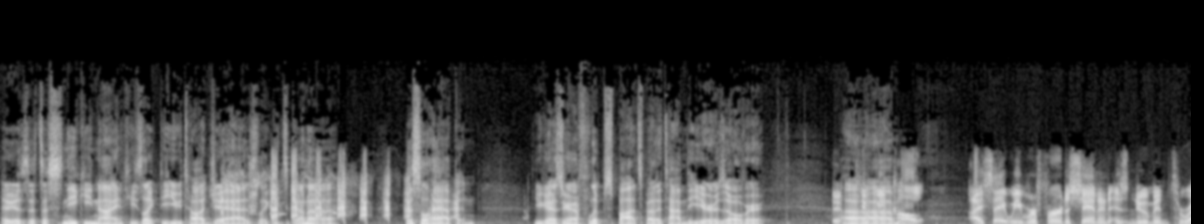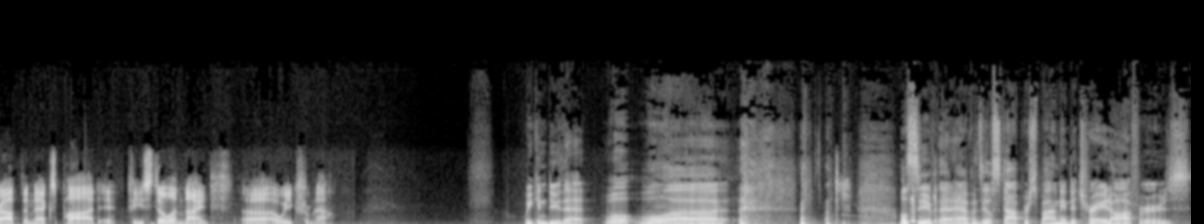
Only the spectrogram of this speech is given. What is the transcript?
it is. It's a sneaky ninth. He's like the Utah Jazz. Like it's gonna. this will happen. You guys are gonna flip spots by the time the year is over. Can Um, we call? I say we refer to Shannon as Newman throughout the next pod if he's still in ninth uh, a week from now. We can do that. We'll we'll uh we'll see if that happens. He'll stop responding to trade offers.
